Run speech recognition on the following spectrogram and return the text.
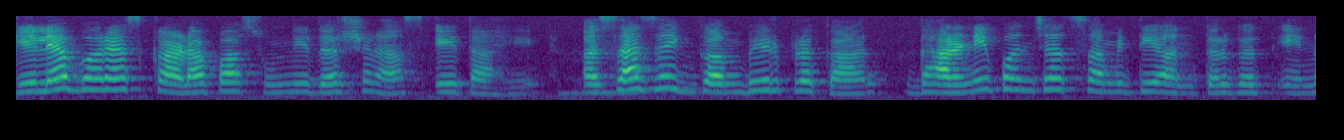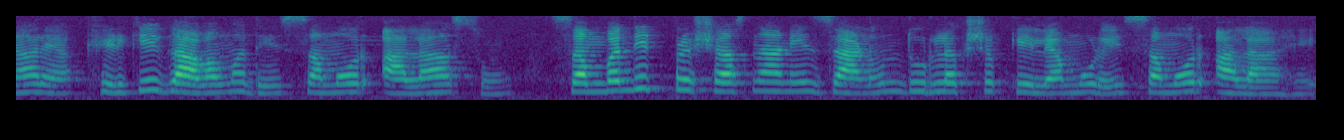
गेल्या बऱ्याच काळापासून निदर्शनास येत आहे. असाच एक गंभीर प्रकार धारणी पंचायत समिती अंतर्गत येणाऱ्या खिडकी गावामध्ये समोर आला असून संबंधित प्रशासनाने जाणून दुर्लक्ष केल्यामुळे समोर आला आहे.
